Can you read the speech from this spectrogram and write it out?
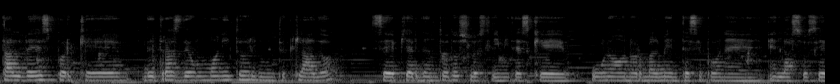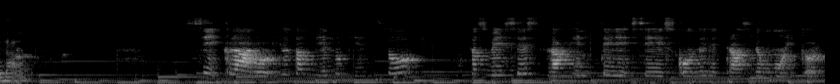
Tal vez porque detrás de un monitor y un teclado se pierden todos los límites que uno normalmente se pone en la sociedad. Sí, claro, yo también lo pienso. Muchas veces la gente se esconde detrás de un monitor.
